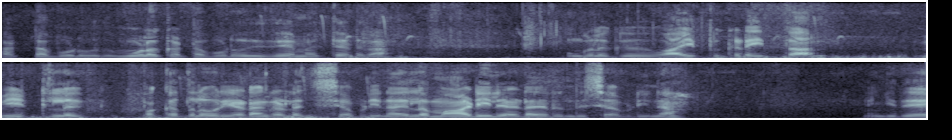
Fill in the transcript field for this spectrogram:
கட்டை போடுவது மூளைக்கட்டை போடுவது இதே மெத்தடு தான். உங்களுக்கு வாய்ப்பு கிடைத்தால் வீட்டில் பக்கத்தில் ஒரு இடம் கிடச்சி அப்படின்னா இல்லை மாடியில் இடம் இருந்துச்சு அப்படின்னா நீங்கள் இதே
